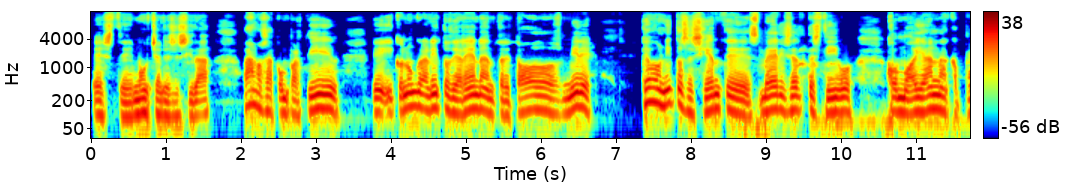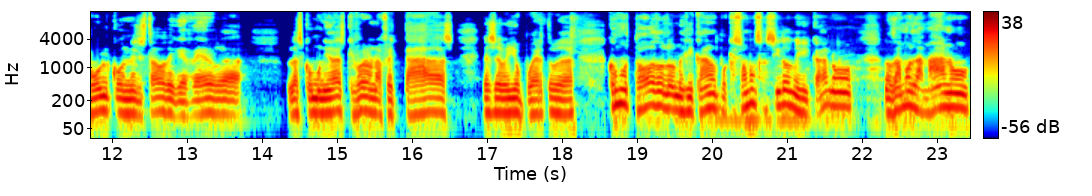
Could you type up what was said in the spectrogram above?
este, mucha necesidad. Vamos a compartir y, con un granito de arena entre todos. Mire, qué bonito se siente ver y ser testigo como allá en Acapulco, en el estado de Guerrero, las comunidades que fueron afectadas, ese bello puerto, ¿verdad? Como todos los mexicanos, porque somos así los mexicanos, nos damos la mano,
